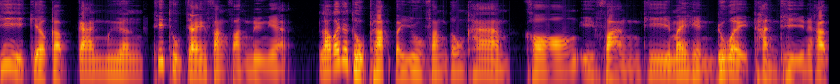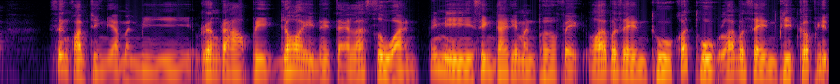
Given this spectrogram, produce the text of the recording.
ที่เกี่ยวกับการเมืองที่ถูกใจฝั่งฝั่งหนึ่งเนี่ยเราก็จะถูกผลักไปอยู่ฝั่งตรงข้ามของอีกฝั่งที่ไม่เห็นด้วยทันทีนะครับ ซึ่งความจริงเนี่ยมันมีเรื่องราวปลีกย่อยในแต่ละส่วน ไม่มีสิ่งใดที่มัน perfect ร้อยเปอร์เซ็นต์ถูกก็ถูกร้อยเปอร์เซ็นต์ผิดก็ผิด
